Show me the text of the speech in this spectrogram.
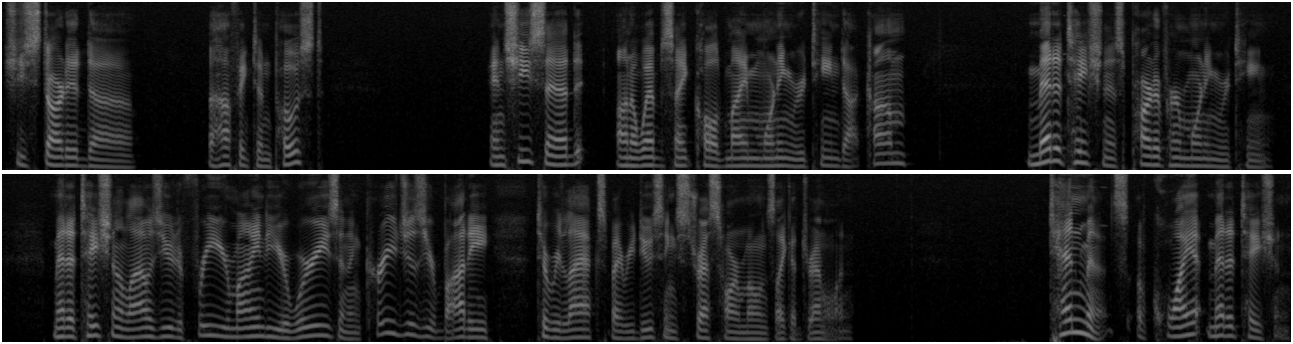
She started uh, the Huffington Post. And she said on a website called mymorningroutine.com Meditation is part of her morning routine. Meditation allows you to free your mind of your worries and encourages your body to relax by reducing stress hormones like adrenaline. 10 minutes of quiet meditation.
